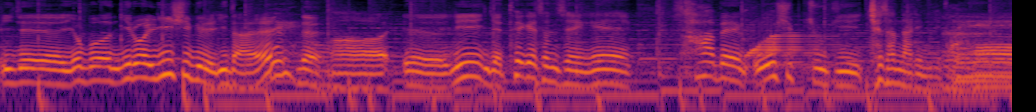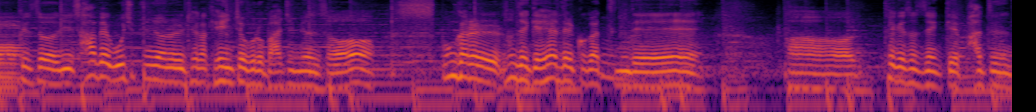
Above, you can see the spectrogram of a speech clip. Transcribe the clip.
이제 요번 1월 20일 이달 네. 어, 예, 이 이제 퇴계 선생의 450주기 재산 날입니다. 그래서 이 450주년을 제가 개인적으로 맞으면서 뭔가를 선생님께 해야 될 것 같은데 아, 퇴계 선생님께 받은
